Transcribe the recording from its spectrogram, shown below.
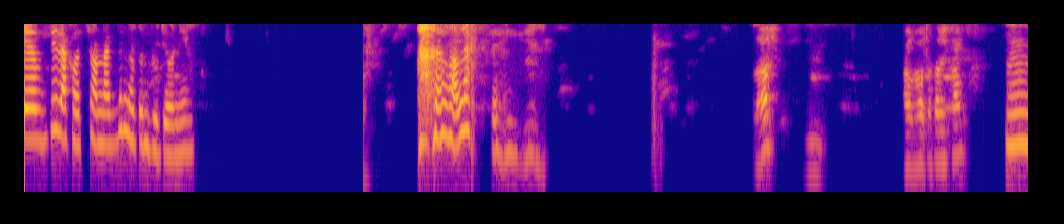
এই অবধি দেখা হচ্ছে অন্য একদিন নতুন ভিডিও নিয়ে। ভালো লাগছে? হুম।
